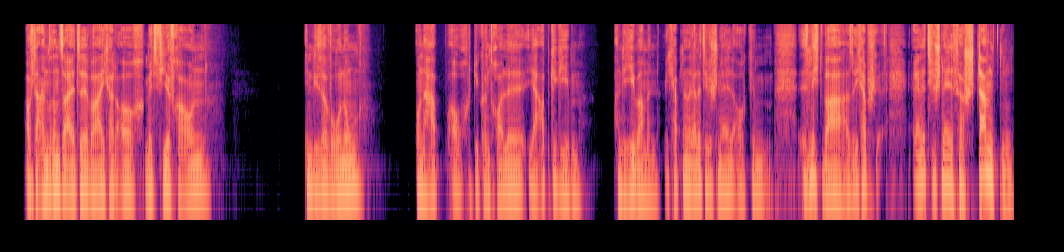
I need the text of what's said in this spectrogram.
Auf der anderen Seite war ich halt auch mit vier Frauen in dieser Wohnung und habe auch die Kontrolle ja abgegeben an die Hebammen. Ich habe dann relativ schnell auch, ist nicht wahr, also ich habe relativ schnell verstanden,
